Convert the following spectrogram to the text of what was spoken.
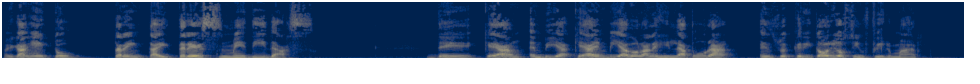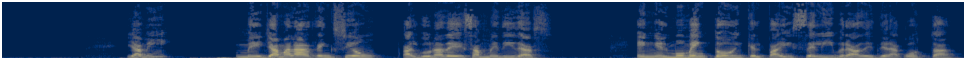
Oigan esto, 33 medidas de que han que ha enviado la legislatura en su escritorio sin firmar. Y a mí me llama la atención alguna de esas medidas en el momento en que el país se libra desde la costa,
